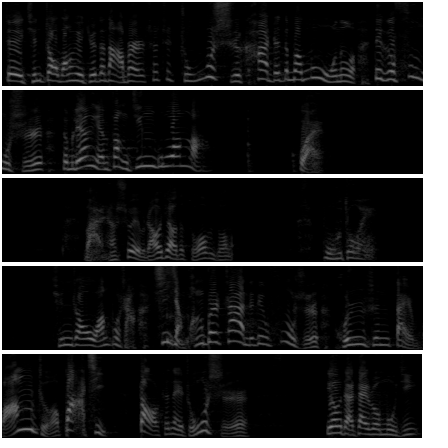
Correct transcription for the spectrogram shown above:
这秦昭王越觉得纳闷说这主使看着那么木讷，那个副使怎么两眼放金光啊？怪了。晚上睡不着觉，他琢磨琢磨，不对，秦昭王不傻，心想旁边站着这个副使，浑身带王者霸气，倒是那主使。有点呆若木鸡，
